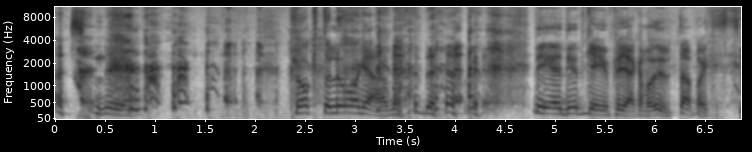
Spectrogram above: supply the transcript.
Nu. Proktologan. Det är, det är ett gameplay jag kan vara utan faktiskt.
